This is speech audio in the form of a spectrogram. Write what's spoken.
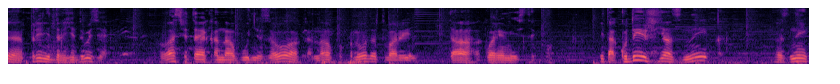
Е, Привіт, дорогі друзі! Вас вітає канал Будні Зоо, канал по природі тварин та акваріумістику. І так, куди ж я зник? Зник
